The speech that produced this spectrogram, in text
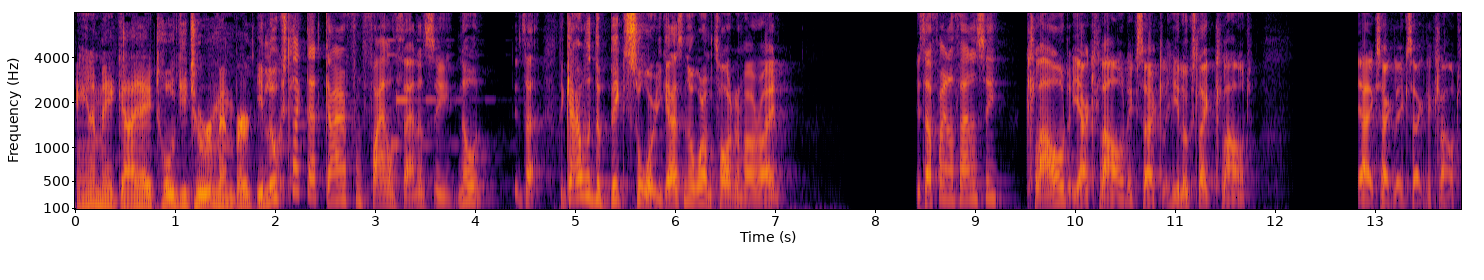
anime guy I told you to remember, He looks like that guy from Final Fantasy. No, is that the guy with the big sword? You guys know what I'm talking about, right? Is that Final Fantasy? Cloud? Yeah, Cloud, exactly. He looks like Cloud. Yeah, exactly, exactly, Cloud.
